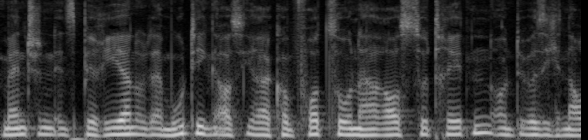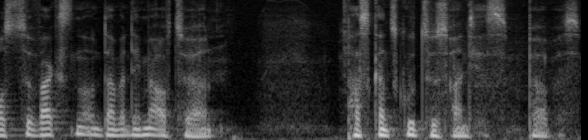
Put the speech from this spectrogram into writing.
Menschen inspirieren und ermutigen, aus ihrer Komfortzone herauszutreten und über sich hinauszuwachsen und damit nicht mehr aufzuhören. Passt ganz gut zu Svantjes Purpose.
